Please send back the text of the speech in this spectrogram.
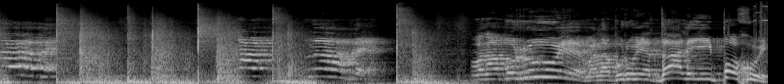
На, блядь! На, на, блядь! Вона бурує! Вона бурує далі, їй похуй!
